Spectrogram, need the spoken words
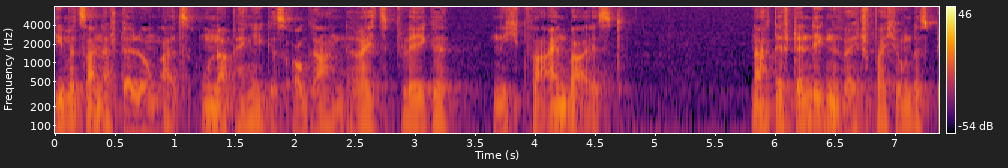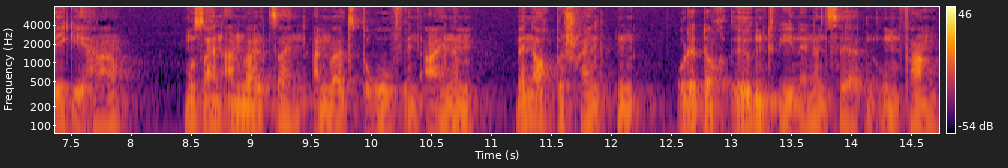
die mit seiner Stellung als unabhängiges Organ der Rechtspflege nicht vereinbar ist. Nach der ständigen Rechtsprechung des BGH muss ein Anwalt seinen Anwaltsberuf in einem, wenn auch beschränkten oder doch irgendwie nennenswerten Umfang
